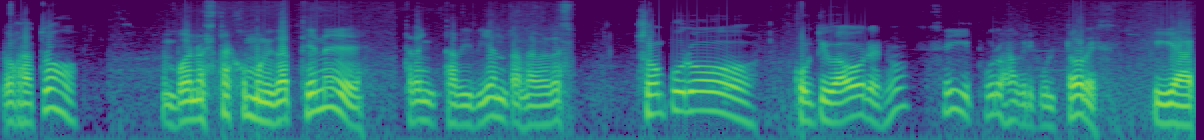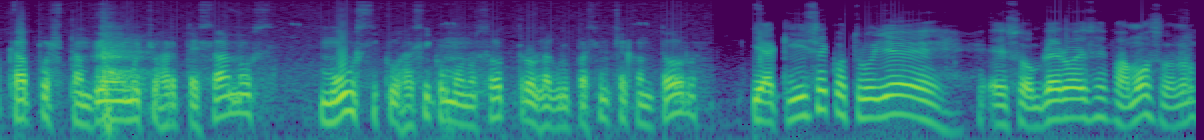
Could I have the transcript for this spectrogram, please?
Los Rastrojos? Bueno, esta comunidad tiene 30 viviendas, la verdad. Son puros cultivadores, ¿no? Sí, puros agricultores. Y acá pues también hay muchos artesanos, músicos, así como nosotros, la agrupación Chacantor. Y aquí se construye el sombrero ese famoso, ¿no?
